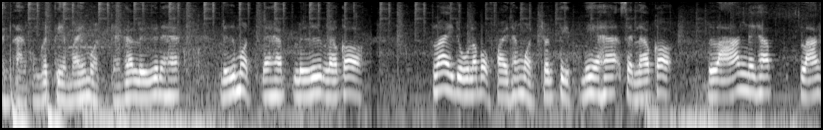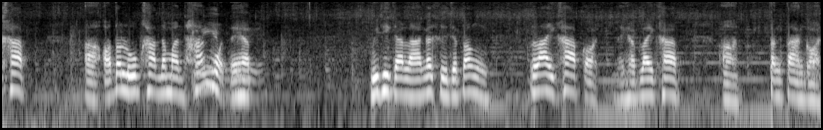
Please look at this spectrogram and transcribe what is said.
ต่างๆ ผมก็เตรียมไว้ให้หมดแกก็รื้อนะฮะรื้อหมดนะครับรื้อแล้วก็ ไล่ดูระบบไฟทั้งหมดจนติดนี่ฮะ เสร็จแล้วก็ล้างนะครับ ล้างคราบออโต้ลูปคราบน้ำมันทั้งหมดนะครับ วิธีการล้างก็คือจะต้องไล่คราบก่อนนะครับ ไล่คราบต่างๆก่อน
